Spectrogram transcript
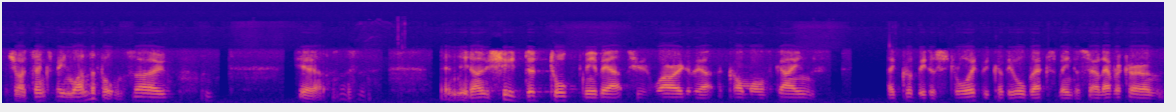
which I think's been wonderful. So, yeah. And, you know, she did talk to me about, she was worried about the Commonwealth Games. They could be destroyed because the All Blacks have been to South Africa and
